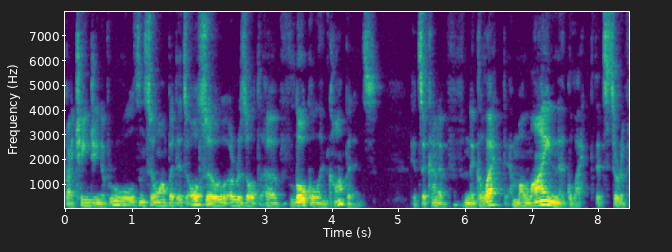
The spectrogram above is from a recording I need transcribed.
by changing of rules and so on, but it's also a result of local incompetence. It's a kind of neglect, a malign neglect that's sort of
